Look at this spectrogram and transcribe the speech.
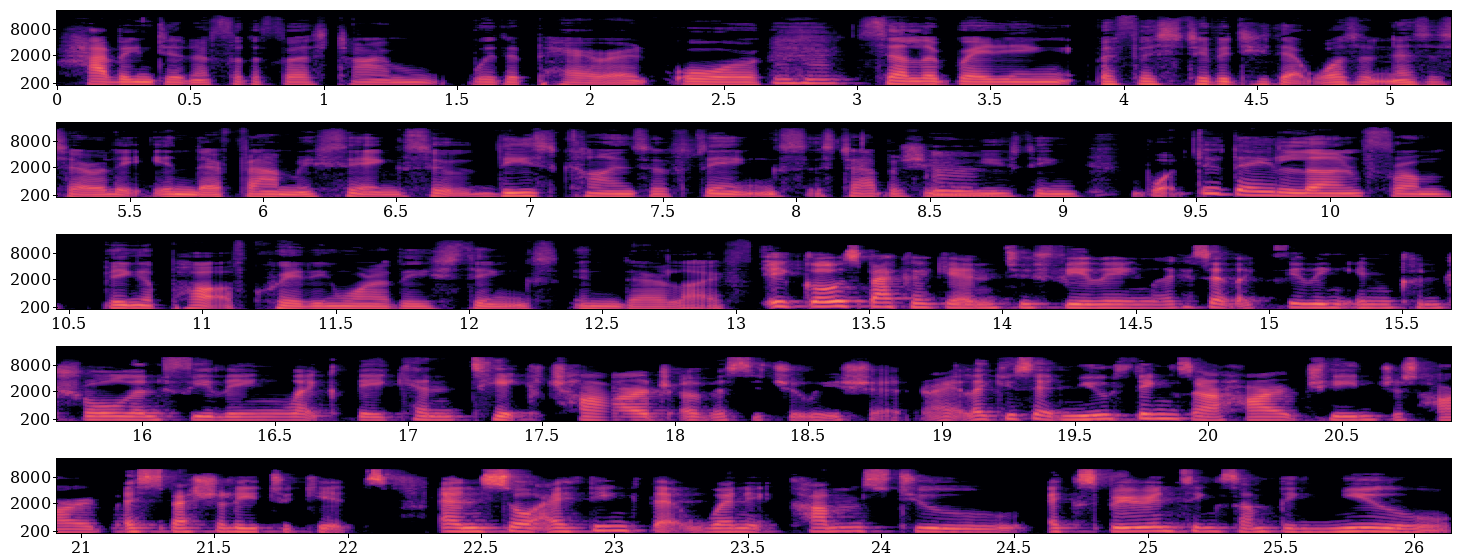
having dinner for the first time with a parent or Mhm. celebrating a festivity that wasn't necessarily in their family thing? So these kinds of things, establishing a Mm. new thing, what do they learn from being a part of creating one of these things in their life? it goes back again to feeling like i said like feeling in control and feeling like they can take charge of a situation right like you said new things are hard change is hard especially to kids and so i think that when it comes to experiencing something new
